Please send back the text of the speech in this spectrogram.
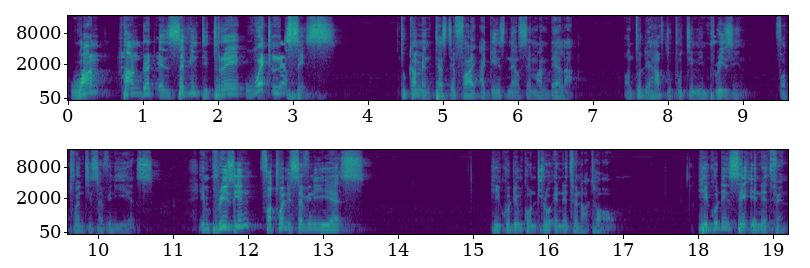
173 witnesses to come and testify against Nelson Mandela until they have to put him in prison for 27 years. In prison for 27 years, he couldn't control anything at all. He couldn't say anything.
